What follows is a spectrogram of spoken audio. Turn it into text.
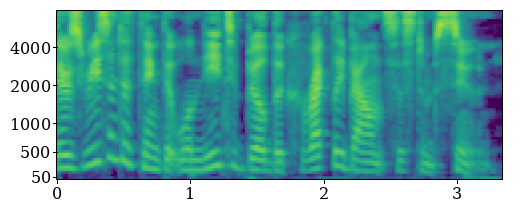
There's reason to think that we'll need to build the correctly balanced system soon.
